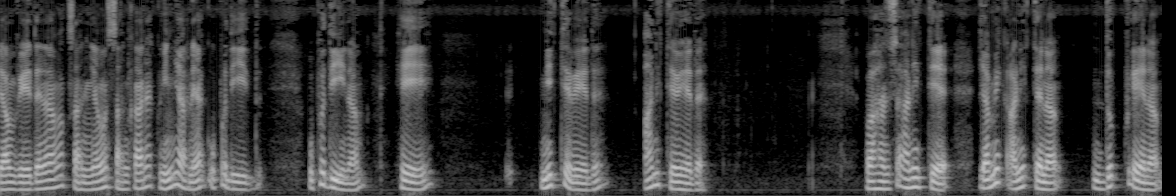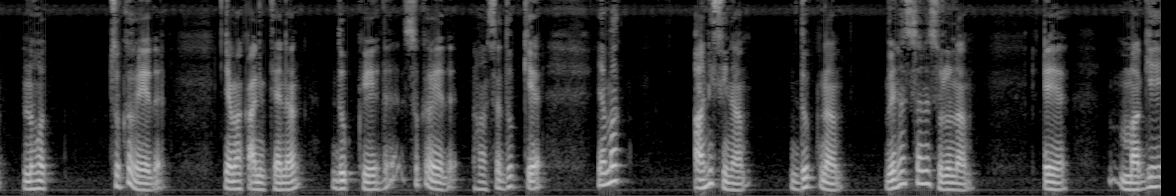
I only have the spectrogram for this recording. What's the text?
යම් වේදනාවක් සංයම සංකාරයක් විඥානයක් උපදීද උපදීනම් හේ නিত্য වේද අනිත්‍ය වේද වහන්ස අනිත්‍ය යමෙක් අනිත්‍ය නම් දුක් වේනම් නොහොත් සුඛ වේද යමක් අනිත්‍ය නම් දුක් වේද සුඛ වේද වහන්ස දුක්ඛය. යමක් අනිසිනම් දුක් නම් වෙනස් වන සුළු නම් එය මගේ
